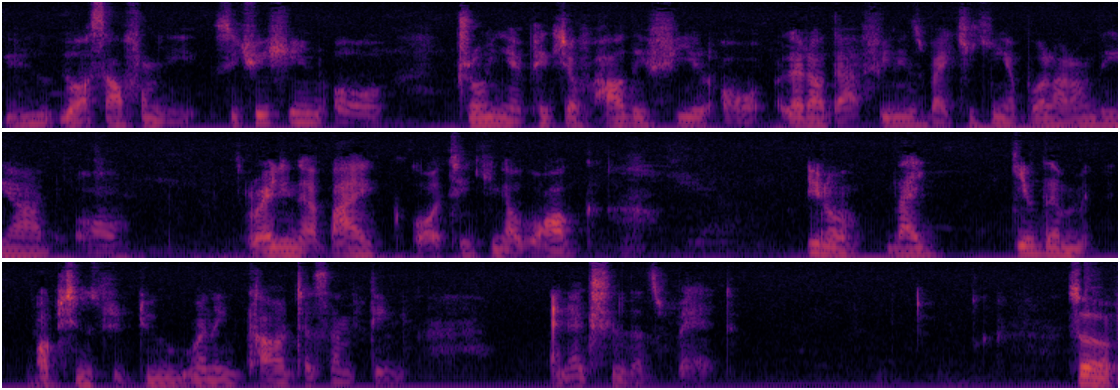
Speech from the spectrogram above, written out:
you yourself from the situation or drawing a picture of how they feel or let out their feelings by kicking a ball around the yard or riding a bike or taking a walk you know like give them options to do when they encounter something, an action that's bad. So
